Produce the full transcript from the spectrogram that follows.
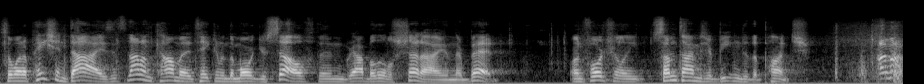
So when a patient dies, it's not uncommon to take them to the morgue yourself, then grab a little shut-eye in their bed. Unfortunately, sometimes you're beaten to the punch. I'm up.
